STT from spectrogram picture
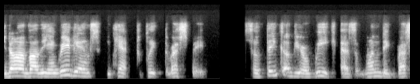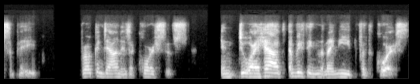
you don't have all the ingredients, you can't complete the recipe. So think of your week as one big recipe broken down into courses. And do I have everything that I need for the course?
